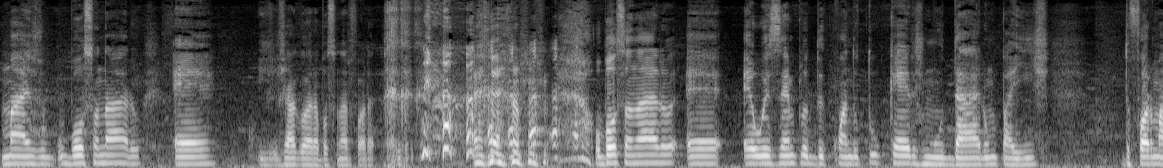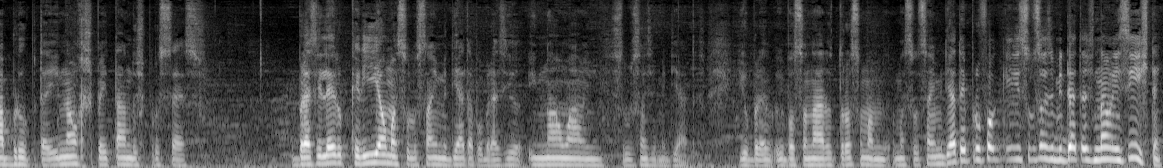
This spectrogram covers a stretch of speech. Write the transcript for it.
Mas o, Bolsonaro é... E já agora, Bolsonaro fora. o Bolsonaro é, é o exemplo de quando tu queres mudar um país de forma abrupta e não respeitando os processos. O brasileiro queria uma solução imediata para o Brasil e não há soluções imediatas. E o, o Bolsonaro trouxe uma, uma solução imediata e provou que soluções imediatas não existem.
